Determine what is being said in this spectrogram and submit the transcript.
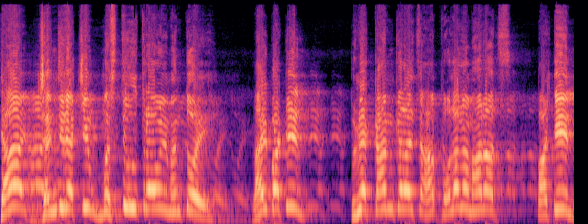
त्या जंजिराची मस्ती उतरावी म्हणतोय. लाई पाटील तुम्ही एक काम करायचं हा बोला ना महाराज. पाटील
